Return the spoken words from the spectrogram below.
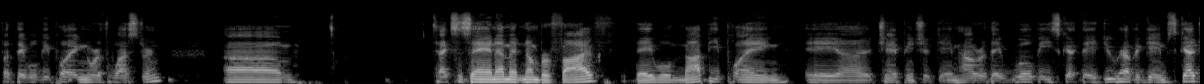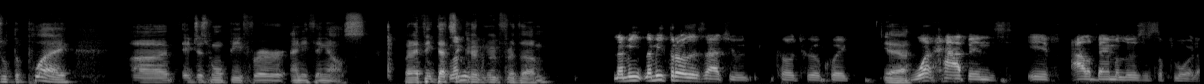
but they will be playing Northwestern. Um, Texas A&M at number five. They will not be playing a uh, championship game. However, they will be. They do have a game scheduled to play. Uh, it just won't be for anything else. But I think that's Let a me- good move for them. Let me let me throw this at you, Coach, real quick. Yeah, What happens if Alabama loses to Florida?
